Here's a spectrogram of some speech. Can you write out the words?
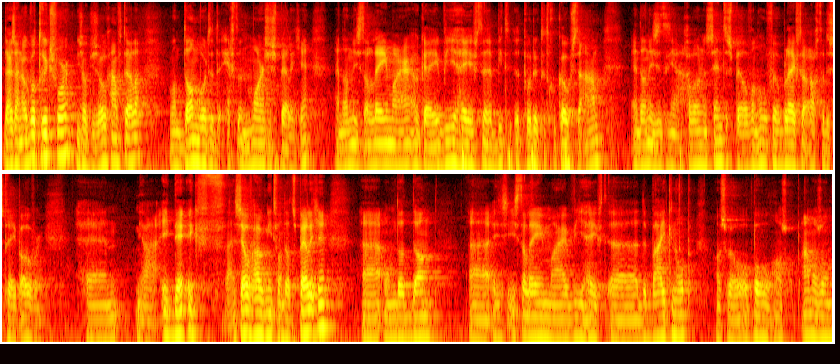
Daar zijn ook wel trucs voor, die zal ik je zo gaan vertellen. Want dan wordt het echt een margespelletje. En dan is het alleen maar, oké, wie heeft, uh, biedt het product het goedkoopste aan? En dan is het ja, gewoon een centenspel van hoeveel blijft er achter de streep over. En ja, ik denk, ik, zelf hou ik niet van dat spelletje. Uh, omdat dan uh, is, het alleen maar wie heeft uh, de buy-knop, zowel op Bol als op Amazon.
